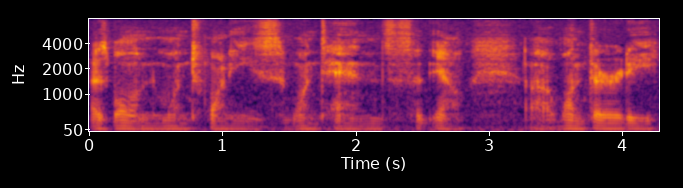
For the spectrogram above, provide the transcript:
I was bowling in 120s, 110s, you know, uh, 130.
